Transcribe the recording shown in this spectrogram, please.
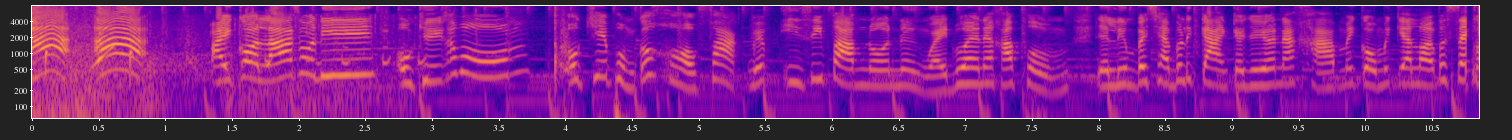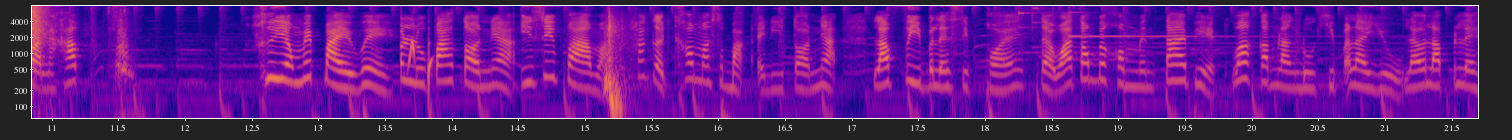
อะอะไปก่อนละสวัสดี โอเคครับผมโอเคผมก็ขอฝากเว็บ Easy Farm No 1ไว้ด้วยนะครับผม อย่าลืมไปใช้บริการกันเยอะๆนะครับ ไม่โกงไม่แก้ร้อยเปอร์เซ็นต์ก่อนนะครับ คือยังไม่ไปเว้ยรู้ป่ะตอนเนี้ย Easy Farm อะ ถ้าเกิดเข้ามาสมัคร ID ตอนเนี้ย รับฟรีไปเลย 10 point แต่ว่าต้องไปคอมเมนต์ใต้เพจว่ากำลังดูคลิปอะไรอยู่ แล้วรับไปเลย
